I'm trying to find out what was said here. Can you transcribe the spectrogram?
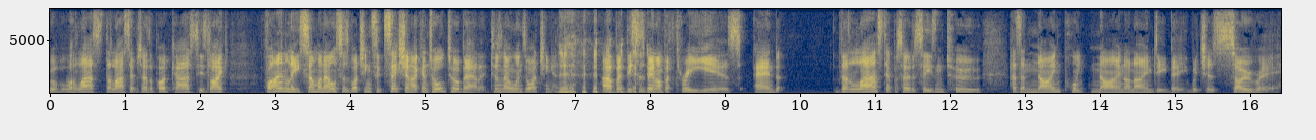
well, last the last episode of the podcast, he's like, "Finally, someone else is watching Succession. I can talk to about it because no one's watching it." uh, but this has been on for three years, and the last episode of season two has a 9.9 on IMDb, which is so rare.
